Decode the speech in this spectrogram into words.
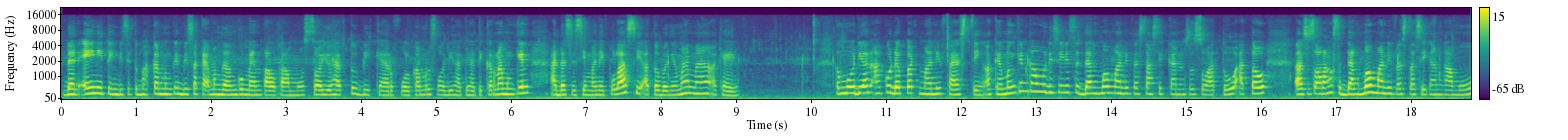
dan anything di situ bahkan mungkin bisa kayak mengganggu mental kamu. So you have to be careful. Kamu harus lebih hati-hati karena mungkin ada sisi manipulasi atau bagaimana. Oke. Okay. Kemudian aku dapat manifesting. Oke, okay, mungkin kamu di sini sedang memanifestasikan sesuatu atau uh, seseorang sedang memanifestasikan kamu.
